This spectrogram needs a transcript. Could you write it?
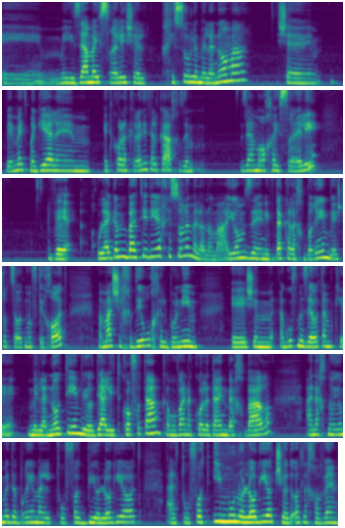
המיזם אה, אה, הישראלי של חיסון למלנומה, ש... באמת מגיע להם את כל הקרדיט על כך, זה, זה המוח הישראלי. ואולי גם בעתיד יהיה חיסון למלנומה. היום זה נבדק על עכברים ויש תוצאות מבטיחות. ממש החדירו חלבונים אה, שהגוף מזהה אותם כמלנוטיים ויודע לתקוף אותם. כמובן הכל עדיין בעכבר. אנחנו היום מדברים על תרופות ביולוגיות, על תרופות אימונולוגיות שיודעות לכוון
